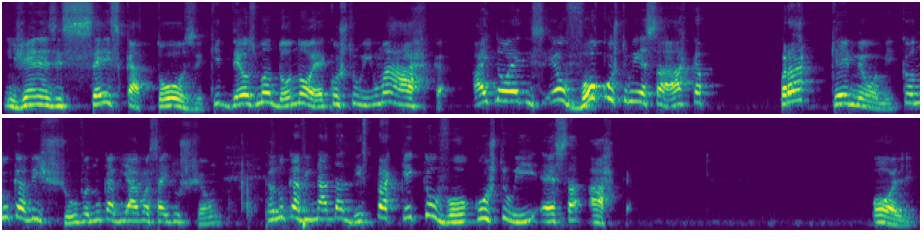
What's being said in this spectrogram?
em Gênesis 6,14 que Deus mandou Noé construir uma arca. Aí Noé disse: Eu vou construir essa arca para quê, meu amigo? Que eu nunca vi chuva, nunca vi água sair do chão, eu nunca vi nada disso. Para que que eu vou construir essa arca? Olhe,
